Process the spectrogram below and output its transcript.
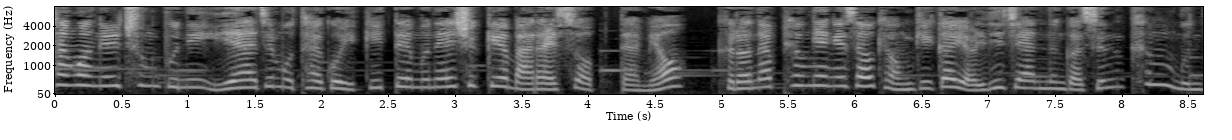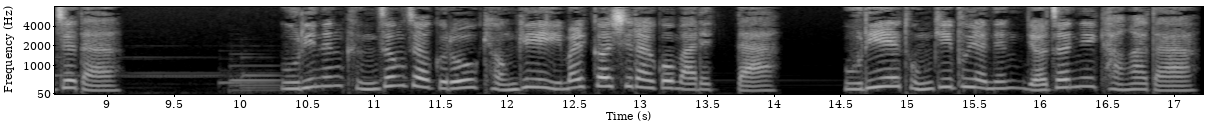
상황을 충분히 이해하지 못하고 있기 때문에 쉽게 말할 수 없다며 그러나 평행에서 경기가 열리지 않는 것은 큰 문제다. 우리는 긍정적으로 경기에 임할 것이라고 말했다. 우리의 동기부여는 여전히 강하다.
